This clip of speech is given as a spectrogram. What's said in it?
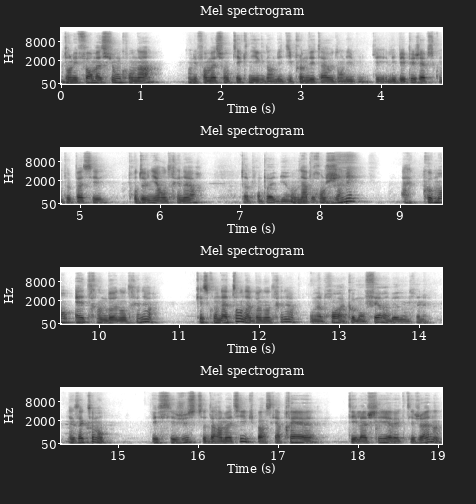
dans les formations qu'on a, dans les formations techniques, dans les diplômes d'État ou dans les, les, les BPGEPS qu'on peut passer pour devenir entraîneur, pas à être bien. on n'apprend jamais à comment être un bon entraîneur. Qu'est-ce qu'on attend d'un bon entraîneur? On apprend à comment faire un bon entraîneur. Exactement. Et c'est juste dramatique parce qu'après, t'es lâché avec tes jeunes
